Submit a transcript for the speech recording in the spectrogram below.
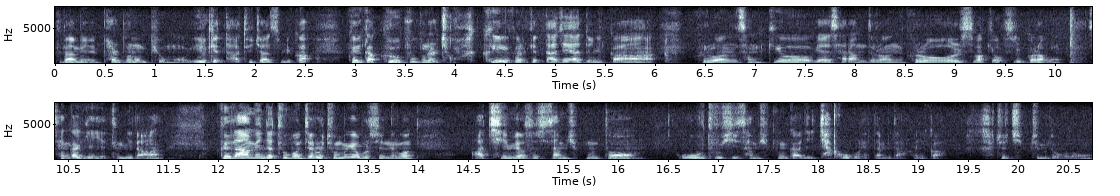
그 다음에 8분 음표 뭐 이렇게 다 되지 않습니까? 그러니까 그 부분을 정확하게 그렇게 따져야 되니까 그런 성격의 사람들은 그럴 수밖에 없을 거라고 생각이 듭니다. 그 다음에 이제 두 번째로 주목해 볼 수 있는 건 아침 6시 30분부터 오후 2시 30분까지 작곡을 했답니다. 그러니까 아주 집중적으로.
